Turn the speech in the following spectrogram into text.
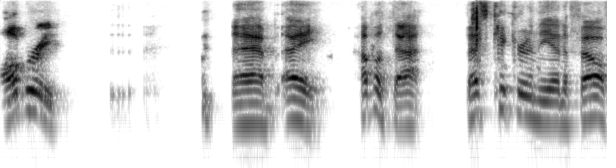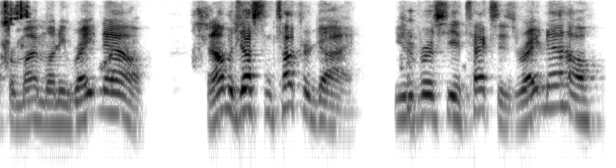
Aubrey. Uh, hey, how about that? Best kicker in the NFL for my money right now. And I'm a Justin Tucker guy, University of Texas. Right now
